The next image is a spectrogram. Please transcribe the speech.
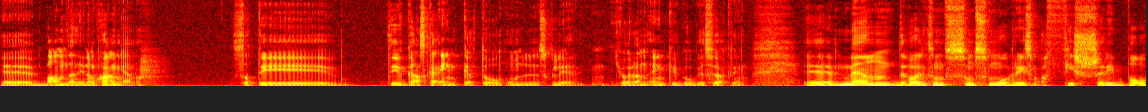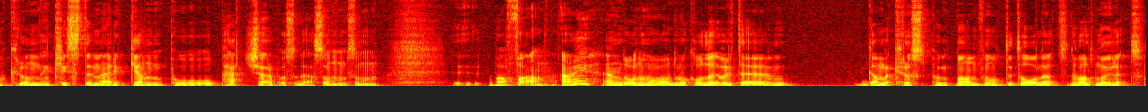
eh, banden inom genren. Så det, är- det är ju ganska enkelt då, om du nu skulle göra en enkel Google-sökning. Eh, men det var liksom som små grejer som affischer i bakgrunden, klistermärken på, och patchar på sådär som, som bara fan, nej ändå, de har, de har kollat. Det var lite eh, gamla krustpunkband från 80-talet, det var allt möjligt.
